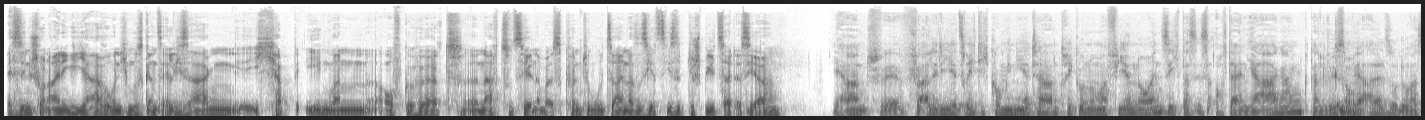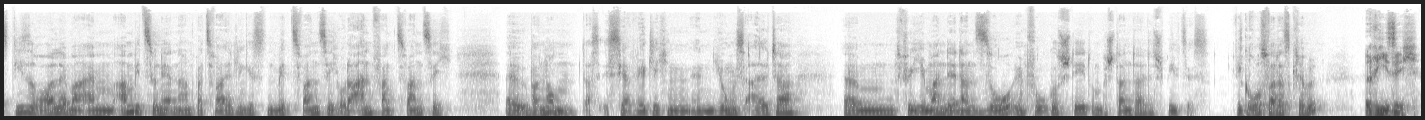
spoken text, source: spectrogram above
Es sind schon einige Jahre und ich muss ganz ehrlich sagen, ich habe irgendwann aufgehört äh, nachzuzählen, aber es könnte gut sein, dass es jetzt die siebte Spielzeit ist, ja. Ja, und für, alle, die jetzt richtig kombiniert haben, Trikot Nummer 94, das ist auch dein Jahrgang. Dann wissen genau. wir also, du hast diese Rolle bei einem ambitionierten Handball-Zweitligisten mit 20 oder Anfang 20 äh, übernommen. Das ist ja wirklich ein, ein junges Alter ähm, für jemanden, der dann so im Fokus steht und Bestandteil des Spiels ist. Wie groß war das Kribbel? Riesig.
